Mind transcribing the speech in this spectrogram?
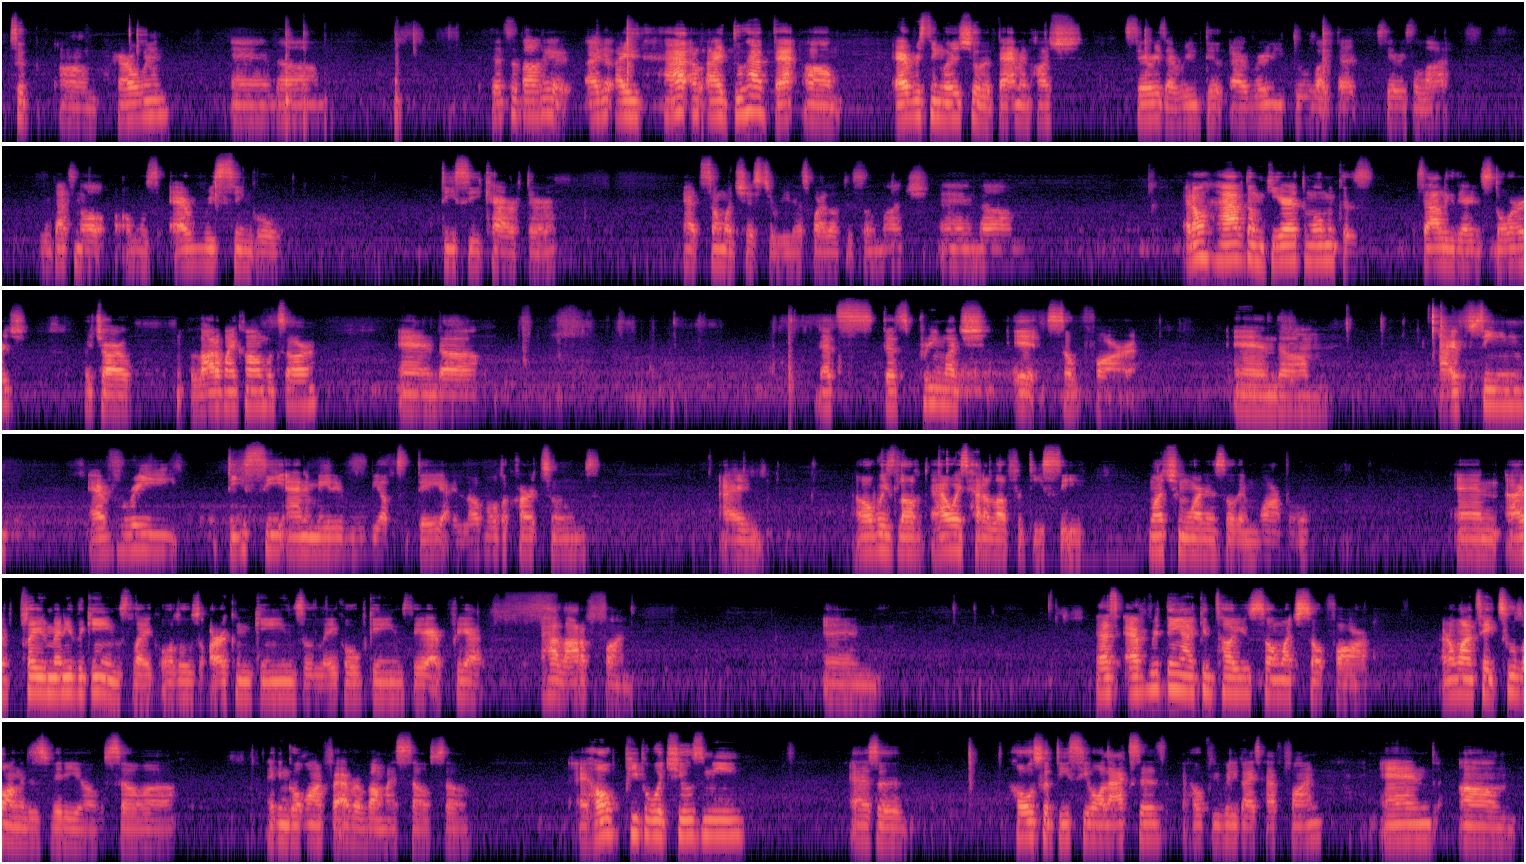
took um, heroin, and um, that's about it. I, I, ha I do have bat um, every single issue of Batman Hush series. I really did. I really do like that series a lot. To know almost every single DC character had so much history. That's why I loved it so much. And um, I don't have them here at the moment because sadly they're in storage, which are a lot of my comic books are. And uh, that's that's pretty much it so far. And um, I've seen every DC animated movie up to date. I love all the cartoons. I always loved, I always had a love for DC, much more than so than Marvel. And I've played many of the games, like all those Arkham games, the Lego games. They are pretty, I had a lot of fun. And That's everything I can tell you so much so far. I don't want to take too long in this video, so uh, I can go on forever about myself. So I hope people would choose me as a host for DC All Access. I hope you really guys have fun. And um,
